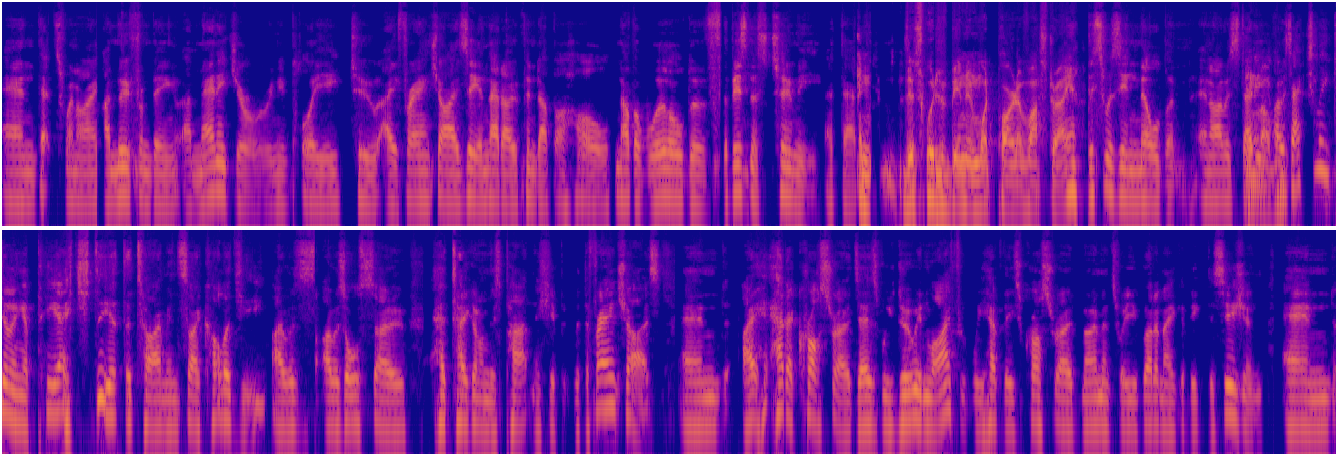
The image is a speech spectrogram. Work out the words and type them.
And that's when I, I moved from being a manager or an employee to a franchisee. And that opened up a whole another world of the business to me at that. And this would have been in what part of Australia? This was in Melbourne. And I was studying, I was actually doing a PhD at the time in psychology. I was, I was also had taken on this partnership with the franchise. And I had a crossroads as we do in life. We have these crossroad moments where you've got to make a big decision. And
